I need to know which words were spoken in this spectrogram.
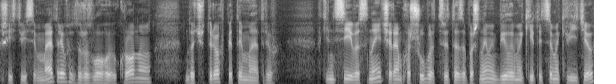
6-8 метрів з розлогою кроною до 4-5 метрів. Кінці весни черемха шуберт цвіте запашними білими кітицями квітів,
